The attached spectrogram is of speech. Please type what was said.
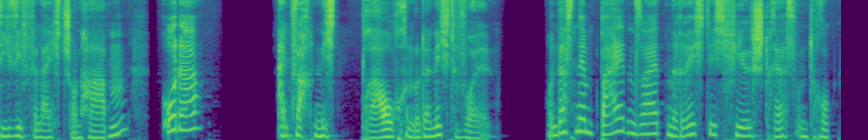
die sie vielleicht schon haben oder einfach nicht brauchen oder nicht wollen. Und das nimmt beiden Seiten richtig viel Stress und Druck.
